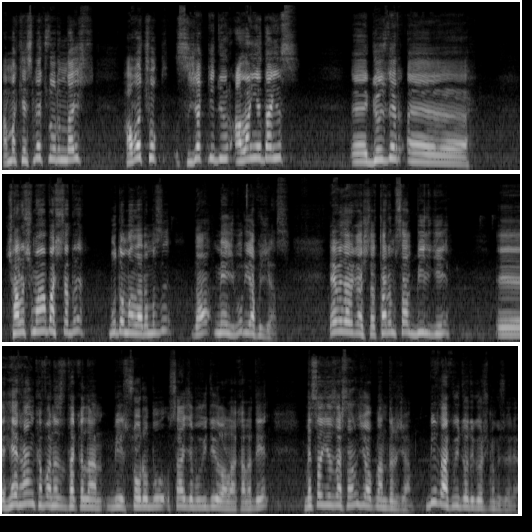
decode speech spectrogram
Ama kesmek zorundayız. Hava çok sıcak gidiyor. Alanya'dayız. Ee, gözler ee, çalışmaya başladı. Budamalarımızı da mecbur yapacağız. Evet arkadaşlar tarımsal bilgi, ee, herhangi kafanızda takılan bir soru bu sadece bu video ile alakalı değil. Mesaj yazarsanız cevaplandıracağım. Bir dahaki videoda görüşmek üzere.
